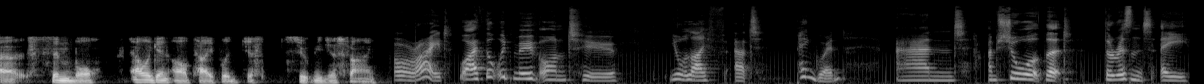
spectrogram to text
uh, symbol. Elegant all type would just suit me just fine. All right. Well, I thought we'd move on to your life at Penguin, and I'm sure that there isn't a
